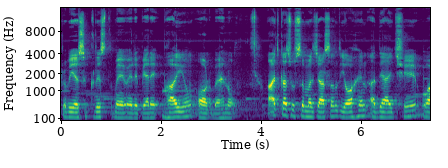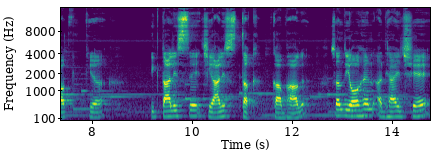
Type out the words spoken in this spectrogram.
प्रभु यीशु क्रिस्त में मेरे प्यारे भाइयों और बहनों, आज का सुसमाचार संत योहन अध्याय छः वाक्य इकतालीस से छियालीस तक का भाग, संत योहन अध्याय छः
